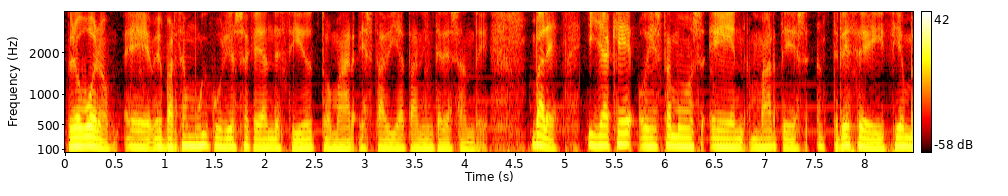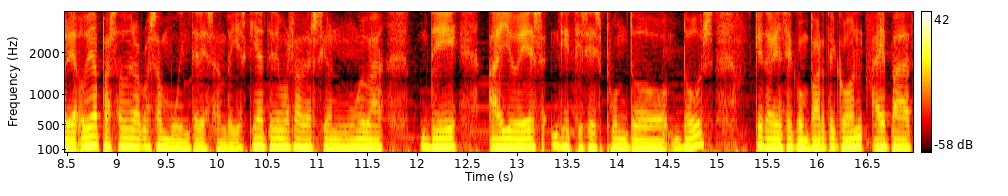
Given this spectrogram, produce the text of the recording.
Pero bueno, eh, me parece muy curioso que hayan decidido tomar esta vía tan interesante. Vale, y ya que hoy estamos en martes 13 de diciembre, hoy ha pasado una cosa muy interesante y es que ya tenemos la versión nueva de iOS 16.2 que también se comparte con iPad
